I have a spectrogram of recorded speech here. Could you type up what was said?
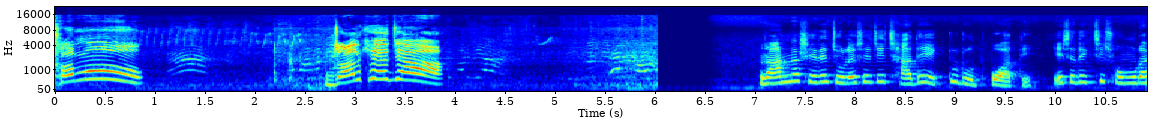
সমু জল খেয়ে যা। রান্না সেরে চলে এসেছি ছাদে একটু রোদ পোয়াতে এসে দেখছি সমুরা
